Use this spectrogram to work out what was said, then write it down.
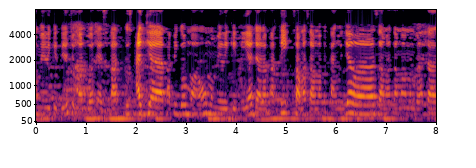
memiliki dia cuma buat kayak status aja. Tapi gue mau memiliki dia dalam arti sama-sama bertanggung jawab sama-sama membaca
